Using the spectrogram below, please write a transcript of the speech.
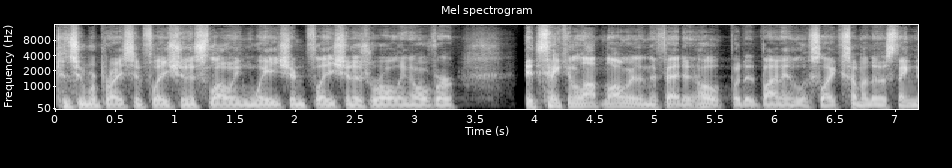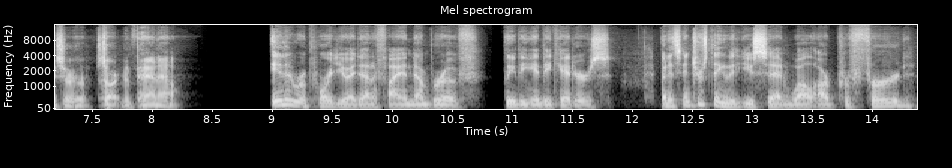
Consumer price inflation is slowing, wage inflation is rolling over. It's taken a lot longer than the Fed had hoped, but it finally looks like some of those things are starting to pan out. In the report, you identify a number of leading indicators, but it's interesting that you said, well, our preferred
